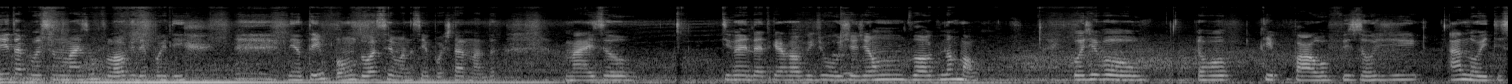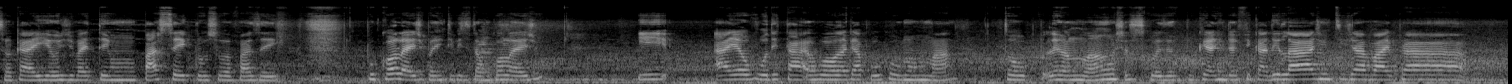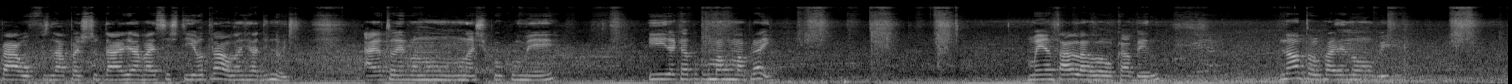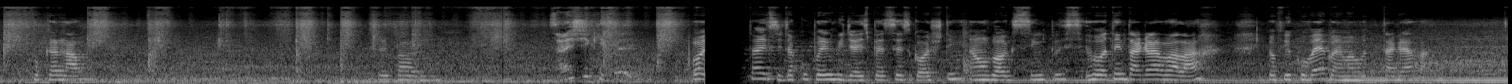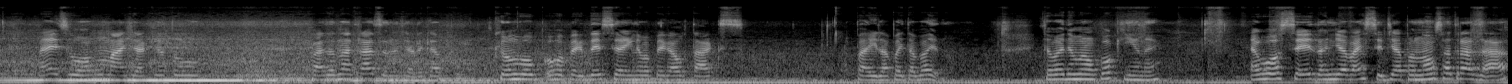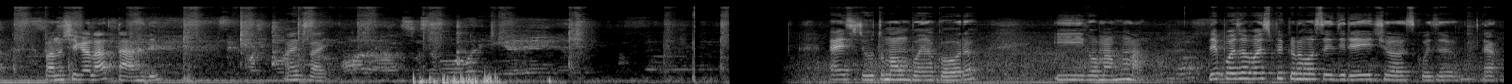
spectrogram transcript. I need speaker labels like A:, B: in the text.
A: Gente, tá começando mais um vlog depois de, de um tempão, duas semanas sem postar nada. Mas eu tive a ideia de gravar o vídeo hoje. Hoje é um vlog normal. Hoje eu vou. Eu vou tipo pra UFS hoje à noite. Só que aí hoje vai ter um passeio que o professor vai fazer pro colégio, pra gente visitar um colégio. E aí eu vou editar, eu vou daqui a pouco, vamos arrumar tô levando lanche, essas coisas, porque a gente vai ficar de lá, a gente já vai pra, pra UFS lá pra estudar, já vai assistir outra aula já de noite. Aí eu tô levando um lanche pra comer e daqui a pouco vamos arrumar pra ir. Amanhã tá lavando o cabelo. Não, tô fazendo um vídeo pro canal. Sei pra onde. Sai, Chiquinho. Tá, gente, acompanha o vídeo aí, espero que vocês gostem. É um vlog simples. Eu vou tentar gravar lá. Eu fico com vergonha, mas vou tentar gravar. Mas vou arrumar já que eu tô quase atrasando já daqui a pouco. Porque eu não vou, eu vou descer ainda, vou pegar o táxi pra ir lá pra Itabaiana. Então vai demorar um pouquinho, né? Eu vou cedo, a gente já vai cedo, já pra não se atrasar, pra não chegar lá tarde. Mas vai. É isso, eu vou tomar um banho agora e vou me arrumar. Depois eu vou explicando a vocês direito as coisas, tá?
